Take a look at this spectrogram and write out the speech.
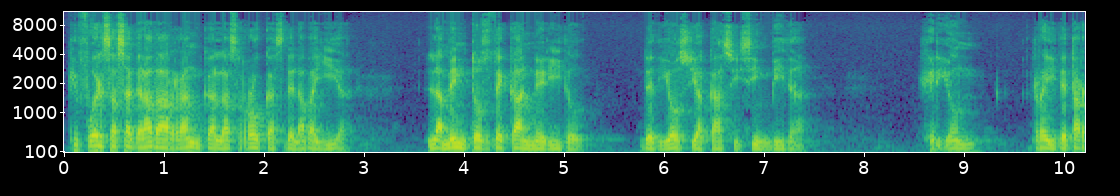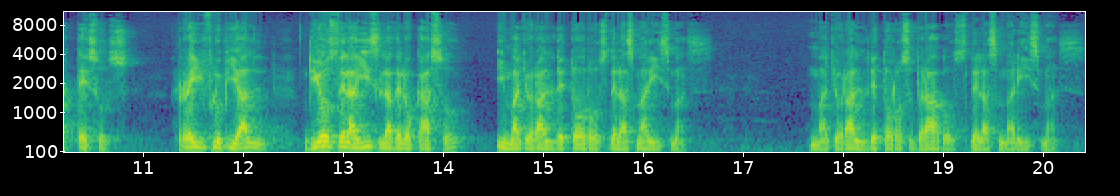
Qué fuerza sagrada arranca las rocas de la bahía, lamentos de can herido, de Dios ya casi sin vida. Gerión, rey de Tartesos, rey fluvial, dios de la isla del ocaso y mayoral de toros de las marismas, mayoral de toros bravos de las marismas.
